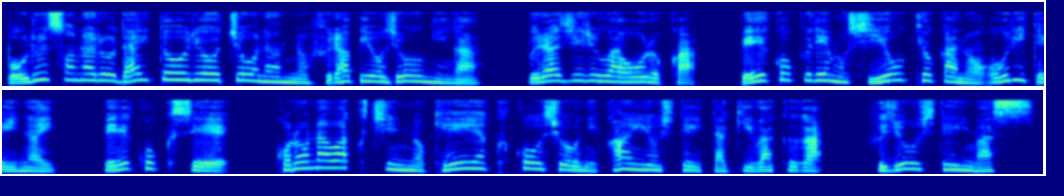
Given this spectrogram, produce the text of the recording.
ボルソナロ大統領長男のフラビオ定規が、ブラジルは愚か、米国でも使用許可の下りていない、米国製、コロナワクチンの契約交渉に関与していた疑惑が浮上しています。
